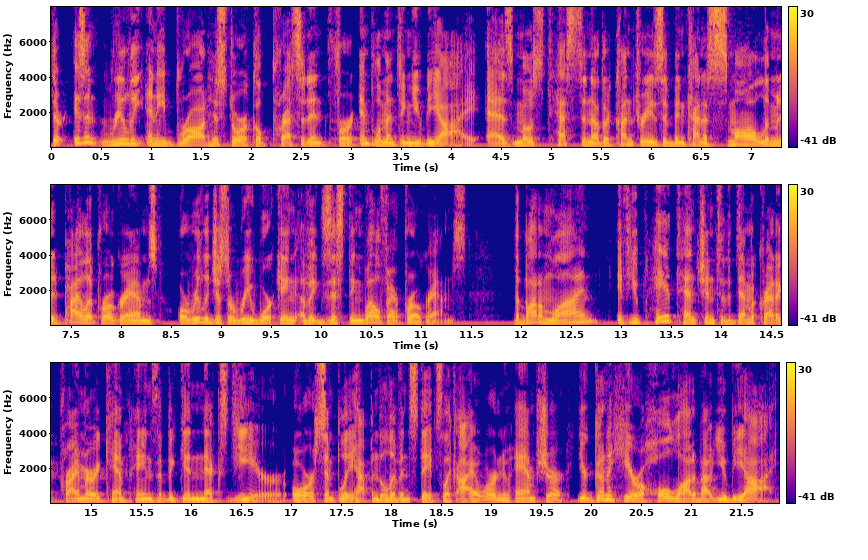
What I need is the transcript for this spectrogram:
there isn't really any broad historical precedent for implementing UBI, as most tests in other countries have been kind of small, limited pilot programs or really just a reworking of existing welfare programs. The bottom line if you pay attention to the Democratic primary campaigns that begin next year, or simply happen to live in states like Iowa or New Hampshire, you're going to hear a whole lot about UBI.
